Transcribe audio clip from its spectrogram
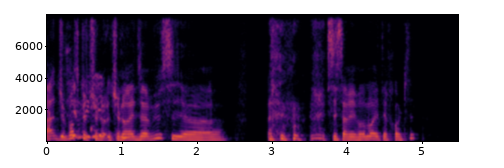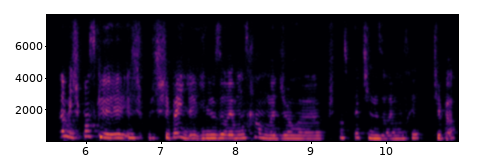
ah, tu penses que tu, tu l'aurais déjà vu si si ça avait vraiment été Francky Non, mais je pense que, je, sais pas, il, nous aurait montré en mode genre, euh, je pense peut-être qu'il nous aurait montré, je sais pas.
